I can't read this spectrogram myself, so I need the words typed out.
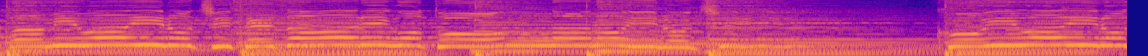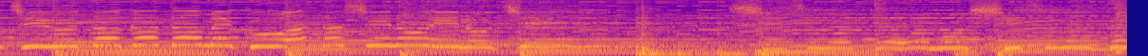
髪は命手触りごと女の命恋は命歌固めく私の命。沈めても沈めて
